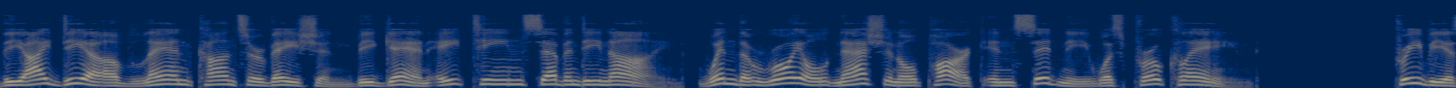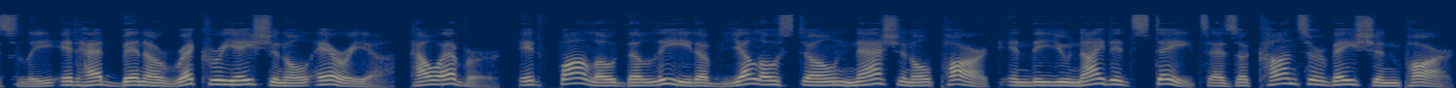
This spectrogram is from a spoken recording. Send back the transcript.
The idea of land conservation began 1879, when the Royal National Park in Sydney was proclaimed. Previously it had been a recreational area, however, it followed the lead of Yellowstone National Park in the United States as a conservation park.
